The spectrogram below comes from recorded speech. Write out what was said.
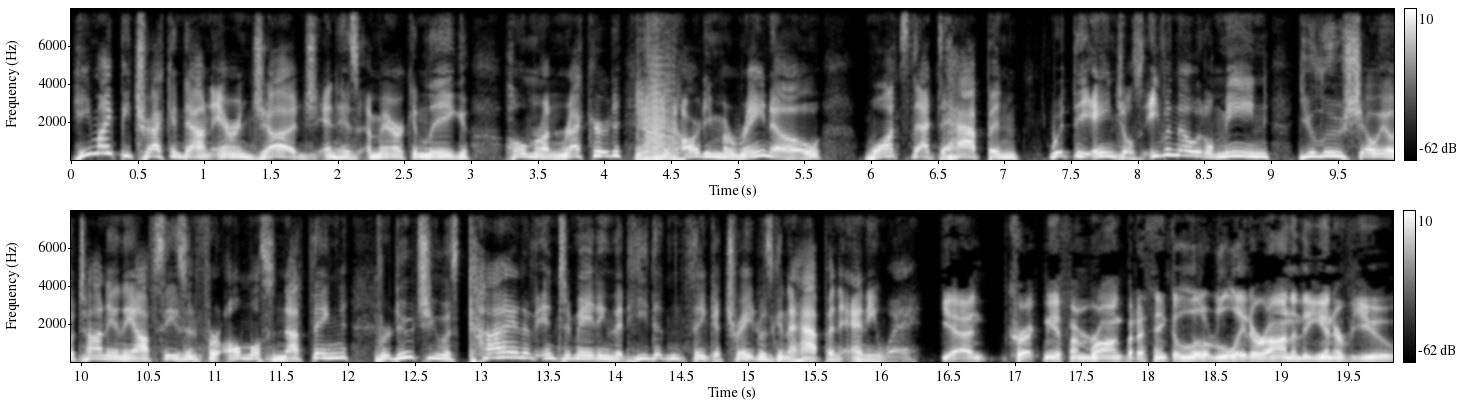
he might be tracking down Aaron Judge and his American League home run record. Yeah. And Artie Moreno wants that to happen with the Angels, even though it'll mean you lose Shohei Ohtani in the offseason for almost nothing. Verducci was kind of intimating that he didn't think a trade was going to happen anyway. Yeah, and correct me if I'm wrong, but I think a little later on in the interview,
